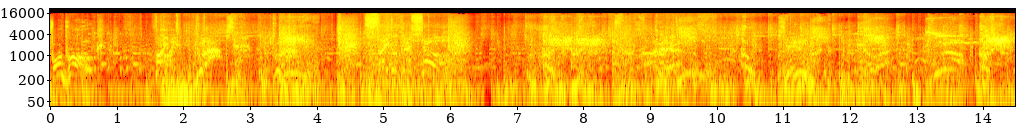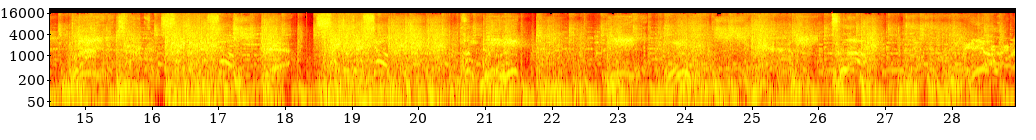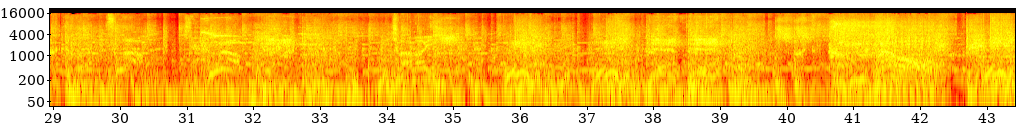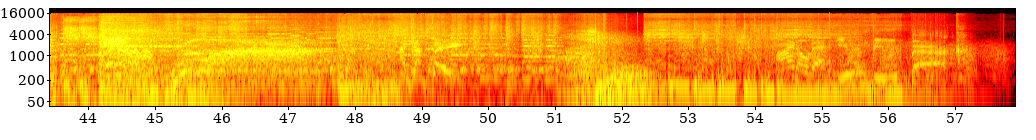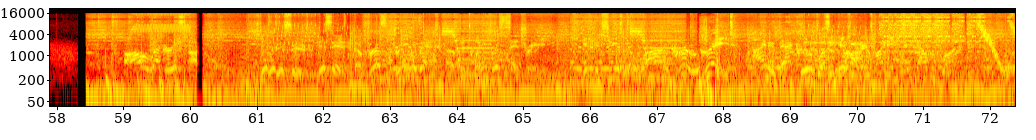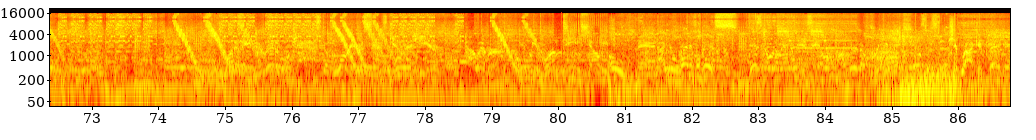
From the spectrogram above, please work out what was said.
for broke. Fight! Psycho Crash Show! The first dream event of the 21st century. If you choose the wrong groove, great. I knew that groove was in your heart. Fighting 2001. What an incredible cast of warriors has gathered here. However, only one team shall be. Oh man, are you ready for this? This tournament is held under the free system. Keep rocking, baby.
